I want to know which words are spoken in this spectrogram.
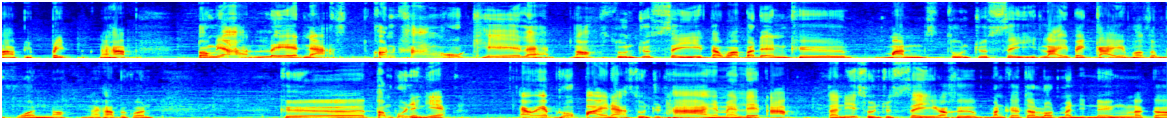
ตาปิบๆนะครับ ตรงเนี้ยเลทเนี่ยค่อนข้างโอเคแหละเนาะ 0.4 แต่ว่าประเด็นคือมัน 0.4 ไล่ไปไกลพอสมควรเนาะนะครับทุกคน คือต้องพูดอย่างเงี้ย LF ทั่วไปเนี่ย0.5 ใช่ไหมเลทอัพ แต่นี่ 0.4 ก็คือมันก็จะลดมานิดนึง แล้วก็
